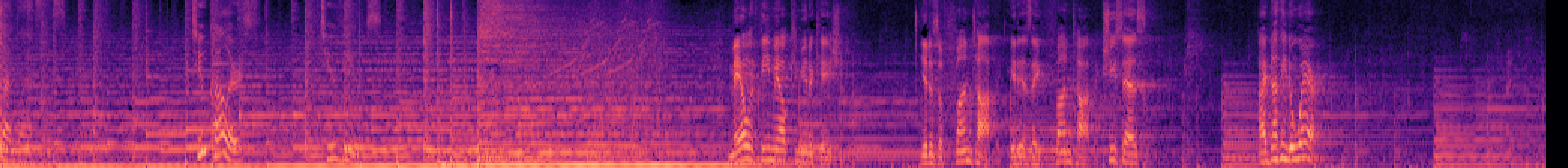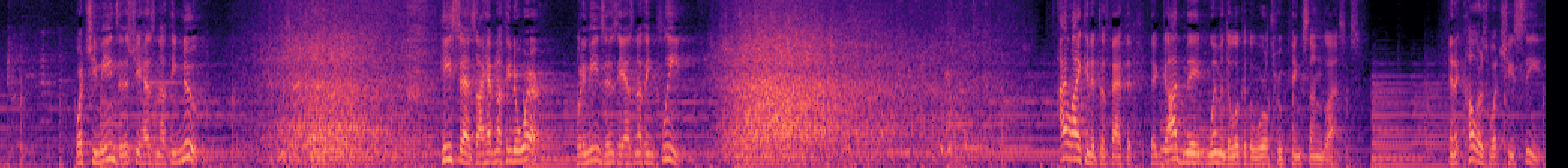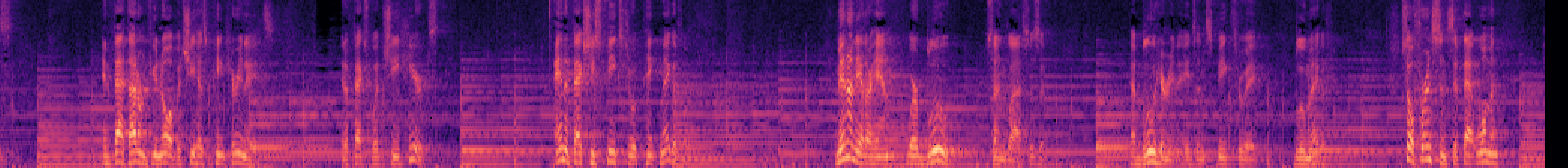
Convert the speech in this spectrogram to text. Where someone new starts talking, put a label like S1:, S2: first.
S1: sunglasses. Two colors, two views.
S2: Male and female communication. It is a fun topic. It is a fun topic. She says, I have nothing to wear. What she means is she has nothing new. he says, I have nothing to wear. What he means is he has nothing clean. I liken it to the fact that, that God made women to look at the world through pink sunglasses. And it colors what she sees. In fact, I don't know if you know it, but she has pink hearing aids. It affects what she hears. And in fact, she speaks through a pink megaphone. Men, on the other hand, wear blue sunglasses and have blue hearing aids and speak through a blue megaphone. So, for instance, if that woman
